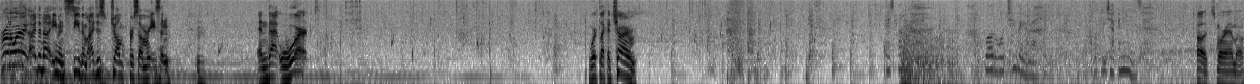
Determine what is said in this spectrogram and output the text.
Run away! I did not even see them. I just jumped for some reason. And that worked. Worked like a charm. This bunker. World War II era. Probably Japanese. Oh, it's more ammo.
